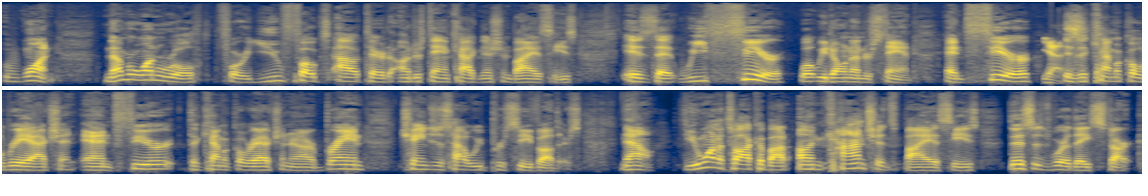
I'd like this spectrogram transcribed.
One, number one rule for you folks out there to understand cognition biases is that we fear what we don't understand. And fear yes. is a chemical reaction, and fear, the chemical reaction in our brain, changes how we perceive others. Now, if you want to talk about unconscious biases, this is where they start.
